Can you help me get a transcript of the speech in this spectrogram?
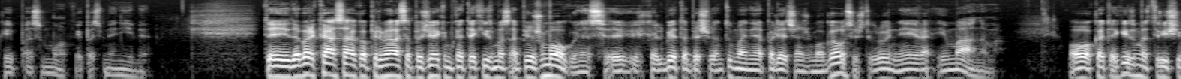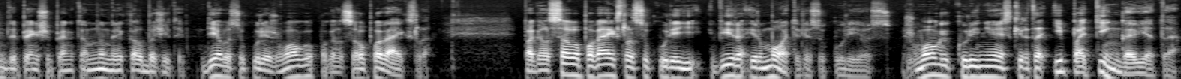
kaip asmo, kaip asmenybė. Tai dabar ką sako, pirmiausia, pažiūrėkime katekizmas apie žmogų, nes e, kalbėti apie šventumą nepaliečiant žmogaus iš tikrųjų nėra įmanoma. O katekizmas 355 numerį kalba šitaip. Dievas sukūrė žmogų pagal savo paveikslą. Pagal savo paveikslą sukūrė jį vyrą ir moterį sukūrė juos. Žmogui kūrinėje skirta ypatinga vieta.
